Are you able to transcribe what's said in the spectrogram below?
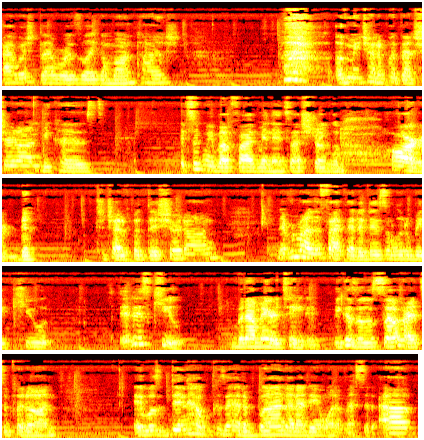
I wish there was like a montage of me trying to put that shirt on because it took me about five minutes. I struggled hard to try to put this shirt on. Never mind the fact that it is a little bit cute. It is cute, but I'm irritated because it was so hard to put on. It was didn't help because I had a bun and I didn't want to mess it up.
